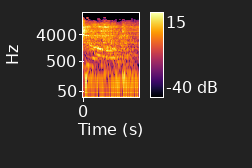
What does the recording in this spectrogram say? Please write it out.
show.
